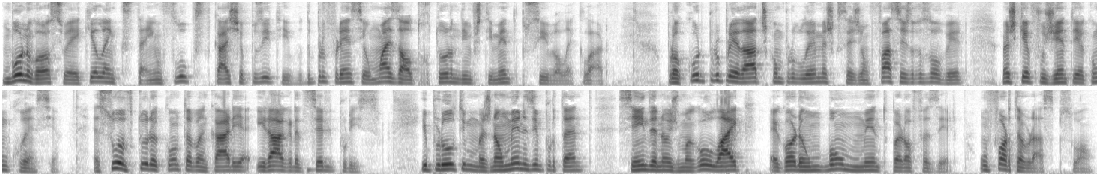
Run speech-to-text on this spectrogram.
Um bom negócio é aquele em que se tem um fluxo de caixa positivo, de preferência o mais alto retorno de investimento possível, é claro. Procure propriedades com problemas que sejam fáceis de resolver, mas que afugentem a concorrência. A sua futura conta bancária irá agradecer-lhe por isso. E por último, mas não menos importante, se ainda não esmagou o like, agora é um bom momento para o fazer. Um forte abraço, pessoal.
